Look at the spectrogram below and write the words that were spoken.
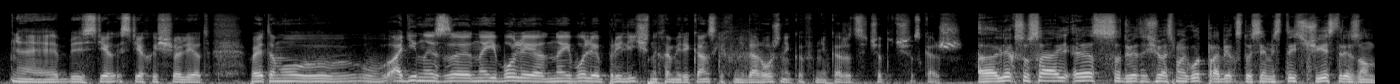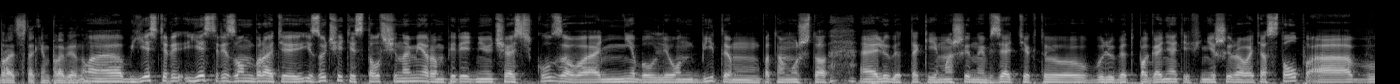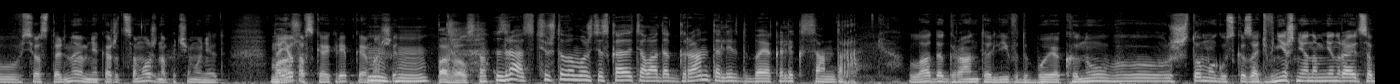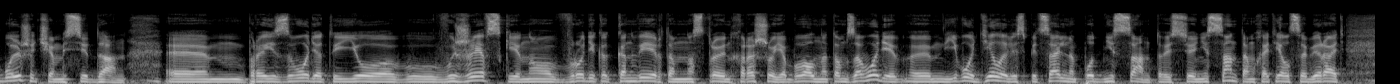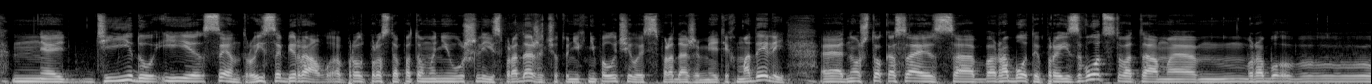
с тех, с тех еще лет. Поэтому э, один из э, наиболее, наиболее приличных американских внедорожников, мне кажется, что тут еще скажешь? Э, Lexus IS 2008 год, пробег 170 тысяч. Есть резон брать с таким пробегом? Э, Есть, есть резон брать. Э, Изучите с толщиномером переднюю часть кузова, не был ли он битым, потому что э, любят такие машины взять те, кто любят погонять и финишировать о столб, а все остальное, мне кажется, можно. Почему нет? Тойотовская крепкая машина. Пожалуйста. Здравствуйте, что вы можете сказать о Лада Гранта Лифтбэк Александр? Лада Гранта лифтбэк. Ну, что могу сказать? Внешне она мне нравится больше, чем седан. Эм, производят ее в Ижевске, но вроде как конвейер там настроен хорошо. Я бывал на том заводе, эм, его делали специально под Nissan. То есть э, Nissan там хотел собирать э, Тииду и Сентру, и собирал. Про- Просто потом они ушли из продажи, что-то у них не получилось с продажами этих моделей. Э, Но что касается работы производства, там, э, рабо...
